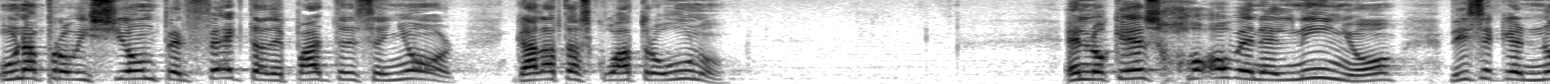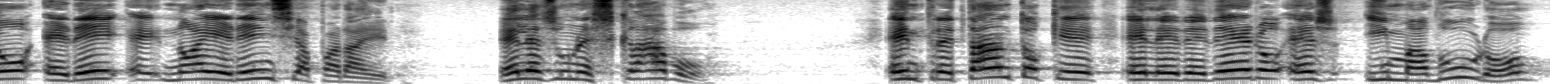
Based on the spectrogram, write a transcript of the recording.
Una provisión perfecta de parte del Señor. Gálatas 4.1. En lo que es joven el niño, dice que no, eh, no hay herencia para él. Él es un esclavo. Entre tanto que el heredero es inmaduro,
